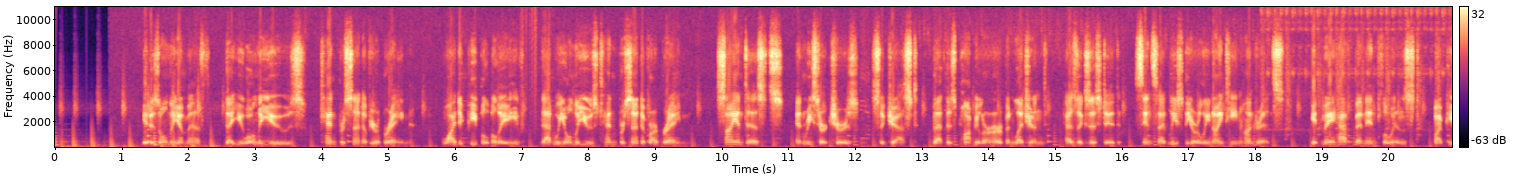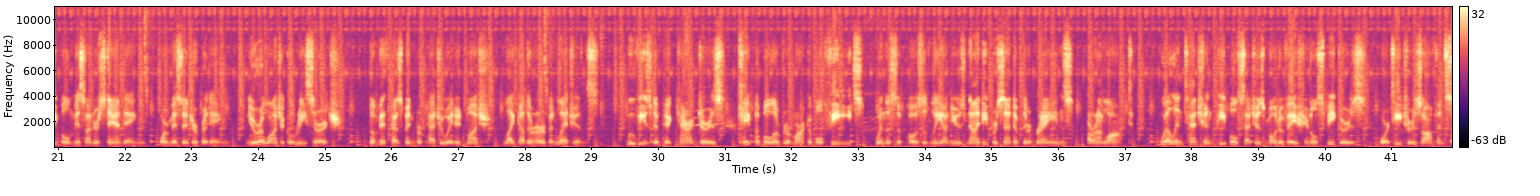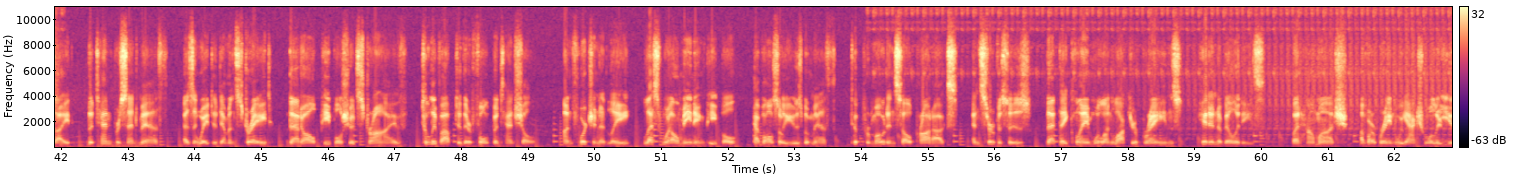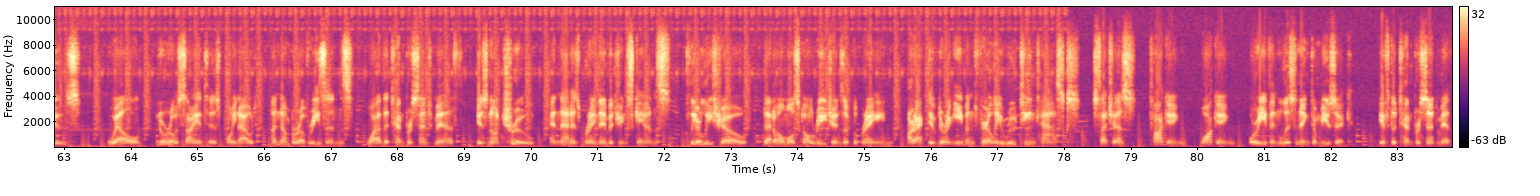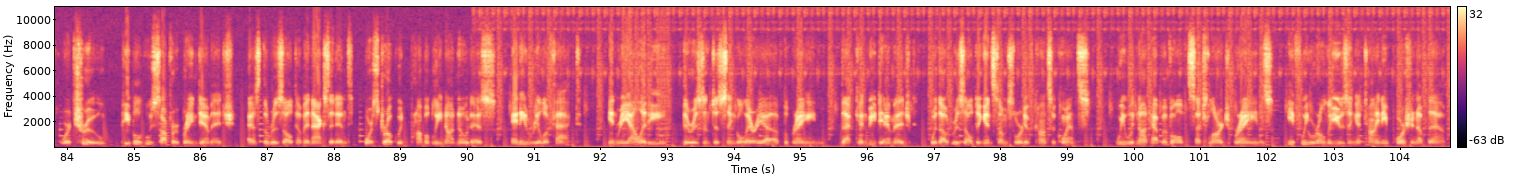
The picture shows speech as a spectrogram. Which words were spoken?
It is only a myth that you only use 10% of your brain. Why do people believe that we only use 10% of our brain? Scientists and researchers suggest that this popular urban legend has existed since at least the early 1900s. It may have been influenced by people misunderstanding or misinterpreting neurological research. The myth has been perpetuated much like other urban legends. Movies depict characters capable of remarkable feats when the supposedly unused 90% of their brains are unlocked. Well intentioned people, such as motivational speakers or teachers, often cite the 10% myth as a way to demonstrate that all people should strive to live up to their full potential. Unfortunately, less well meaning people have also used the myth to promote and sell products and services that they claim will unlock your brain's hidden abilities. But how much of our brain we actually use? Well, neuroscientists point out a number of reasons why the 10% myth is not true, and that is brain imaging scans clearly show that almost all regions of the brain are active during even fairly routine tasks, such as talking, walking, or even listening to music. If the 10% myth were true, people who suffer brain damage as the result of an accident or stroke would probably not notice any real effect. In reality, there isn't a single area of the brain that can be damaged without resulting in some sort of consequence. We would not have evolved such large brains if we were only using a tiny portion of them.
